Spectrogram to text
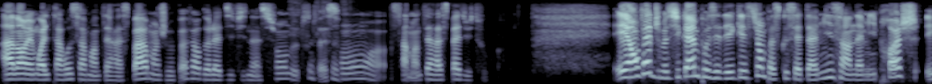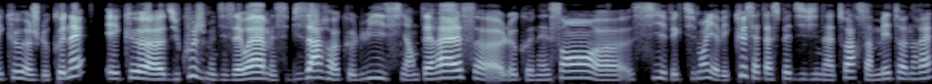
«Ah non mais moi le tarot ça m'intéresse pas, moi je veux pas faire de la divination de toute façon, ça m'intéresse pas du tout». Et en fait, je me suis quand même posé des questions parce que cet ami, c'est un ami proche et que, heu, je le connais et que, heu, du coup, je me disais: «Ouais, mais c'est bizarre, heu, que lui, s'y intéresse, le connaissant, si effectivement il y avait que cet aspect divinatoire, ça m'étonnerait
